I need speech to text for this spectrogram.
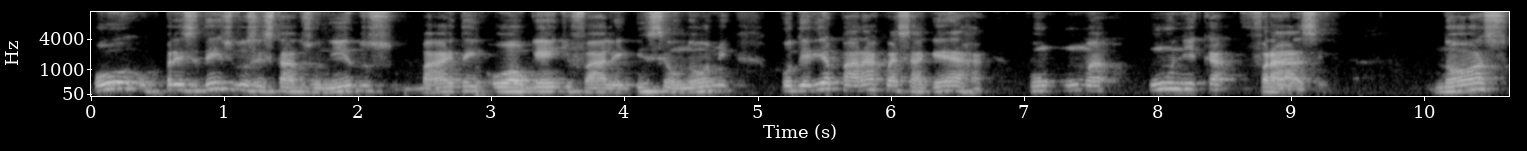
O, o presidente dos Estados Unidos, Biden, ou alguém que fale em seu nome, poderia parar com essa guerra com uma única frase: Nós,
